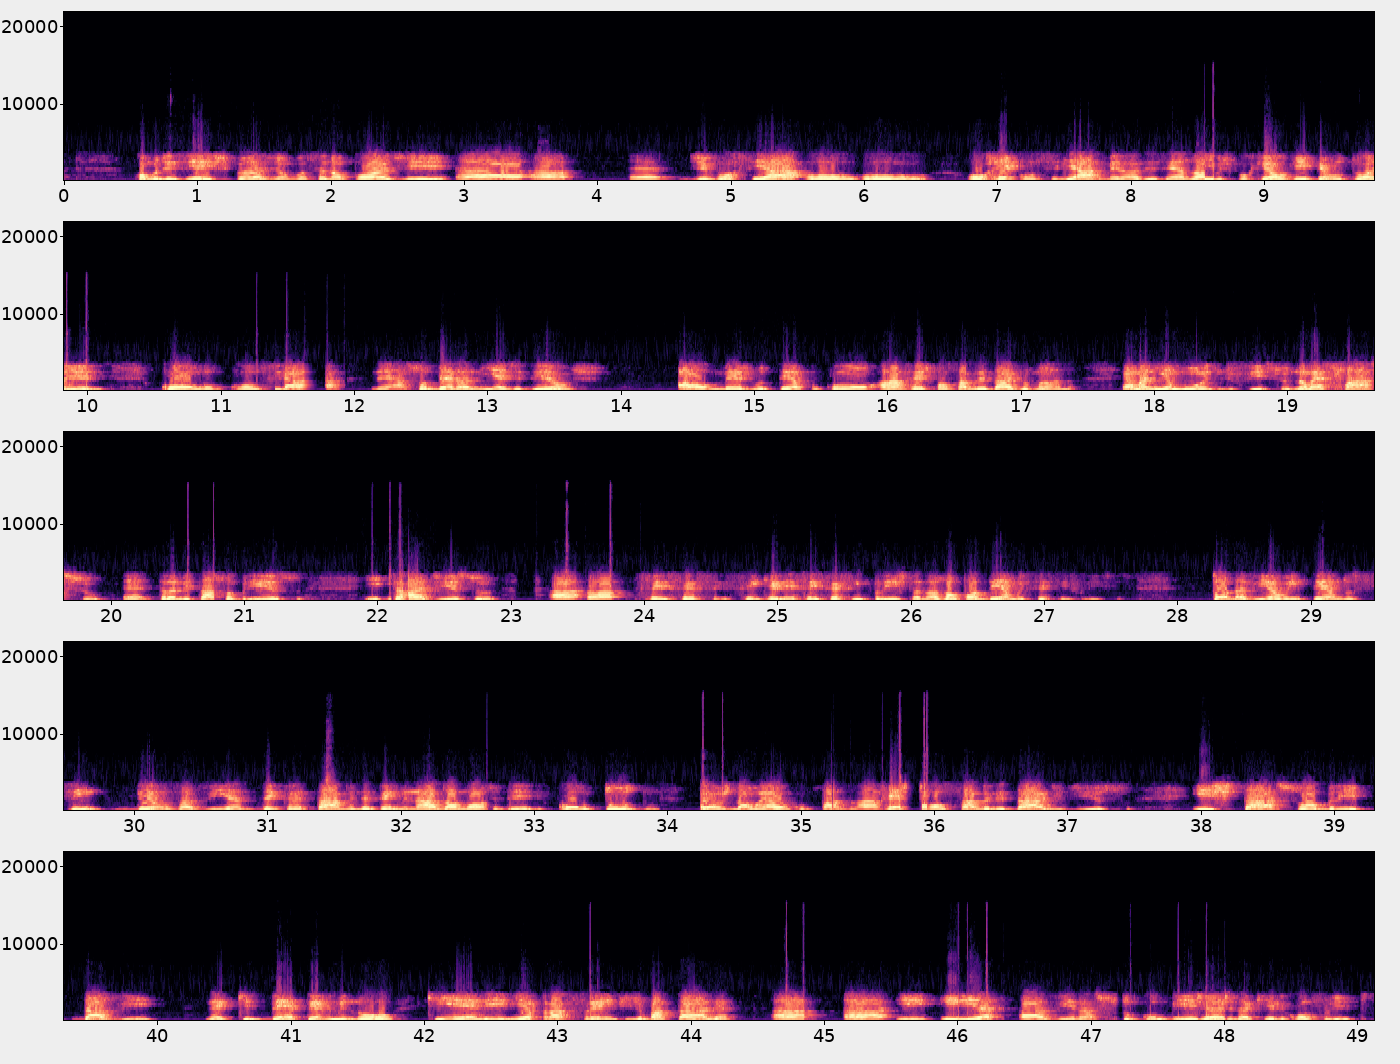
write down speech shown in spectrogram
Como dizia Spurgeon, você não pode ah, ah, é, divorciar ou, ou, ou reconciliar, melhor dizendo, amigos, porque alguém perguntou a ele como conciliar né, a soberania de Deus ao mesmo tempo com a responsabilidade humana. É uma linha muito difícil, não é fácil é, tramitar sobre isso e falar disso sem, ser, sem, querer, sem ser simplista. Nós não podemos ser simplistas. Todavia, eu entendo, sim, Deus havia decretado e determinado a morte dele. Contudo, Deus não é o culpado. A responsabilidade disso está sobre Davi, né, que determinou que ele iria para a frente de batalha ah, ah, e iria ah, vir a sucumbir diante daquele conflito.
